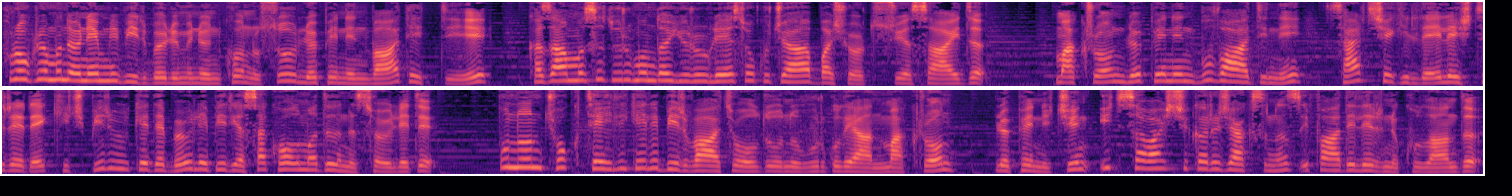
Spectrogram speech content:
Programın önemli bir bölümünün konusu Le Pen'in vaat ettiği, kazanması durumunda yürürlüğe sokacağı başörtüsü yasağıydı. Macron, Le Pen'in bu vaadini sert şekilde eleştirerek hiçbir ülkede böyle bir yasak olmadığını söyledi. Bunun çok tehlikeli bir vaat olduğunu vurgulayan Macron, Le Pen için iç savaş çıkaracaksınız ifadelerini kullandı.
